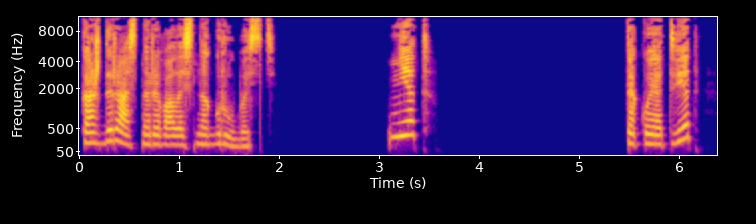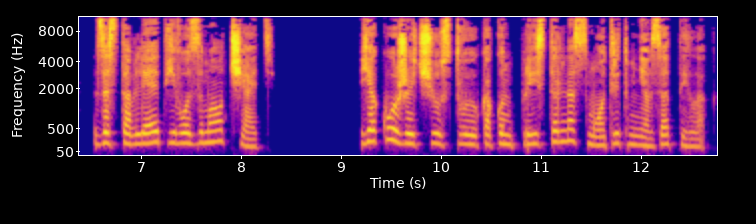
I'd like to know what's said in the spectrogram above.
каждый раз нарывалась на грубость. «Нет». Такой ответ заставляет его замолчать. Я кожей чувствую, как он пристально смотрит мне в затылок.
